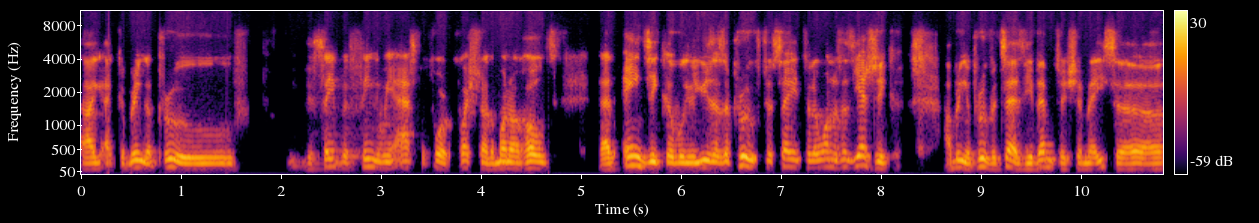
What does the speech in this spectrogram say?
I, I could bring a proof. The same thing that we asked before, a question of the one who holds that ain't zika will use as a proof to say to the one who says yes zika. I'll bring a proof. It says shemeisa.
